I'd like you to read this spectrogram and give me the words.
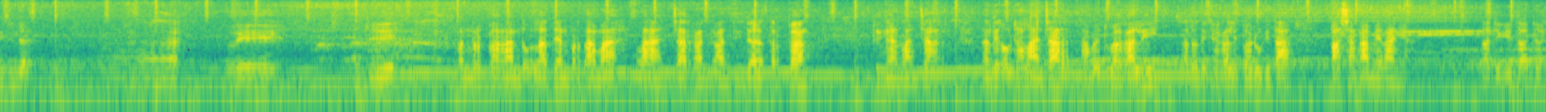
Sini Dinda. Nah. Jadi penerbangan untuk latihan pertama lancar kan kawan Dinda terbang dengan lancar. Nanti kalau udah lancar sampai dua kali atau tiga kali baru kita pasang kameranya. Tadi kita udah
